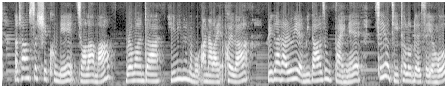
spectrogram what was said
။2018ခုနှစ်ဇွန်လမှာရဝမ်ဒါရင်းနှီးမြှုပ်နှံမှုအာဏာပိုင်အဖွဲ့ကရီဂါဒါတို့ရဲ့မိသားစုပိုင်နဲ့ဆေးရွက်ကြီးထုတ်လုပ်တဲ့စက်ရုံကို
